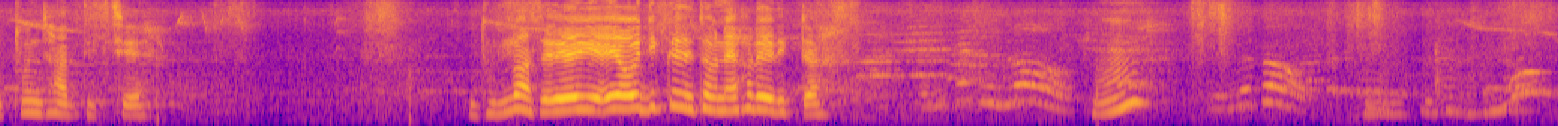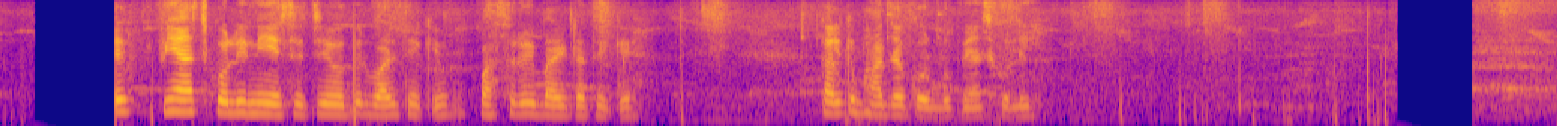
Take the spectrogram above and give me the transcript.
উঠুন ঝাঁট দিচ্ছে। ধুলো আছে, এই ওই দিকটা যেতে হবে না, এখন এই দিকটা হুম? পেঁয়াজ কলি নিয়ে এসেছে ওদের বাড়ি থেকে, পাশের ওই বাড়িটা থেকে। কালকে ভাজা করব পেঁয়াজ কলি হুম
